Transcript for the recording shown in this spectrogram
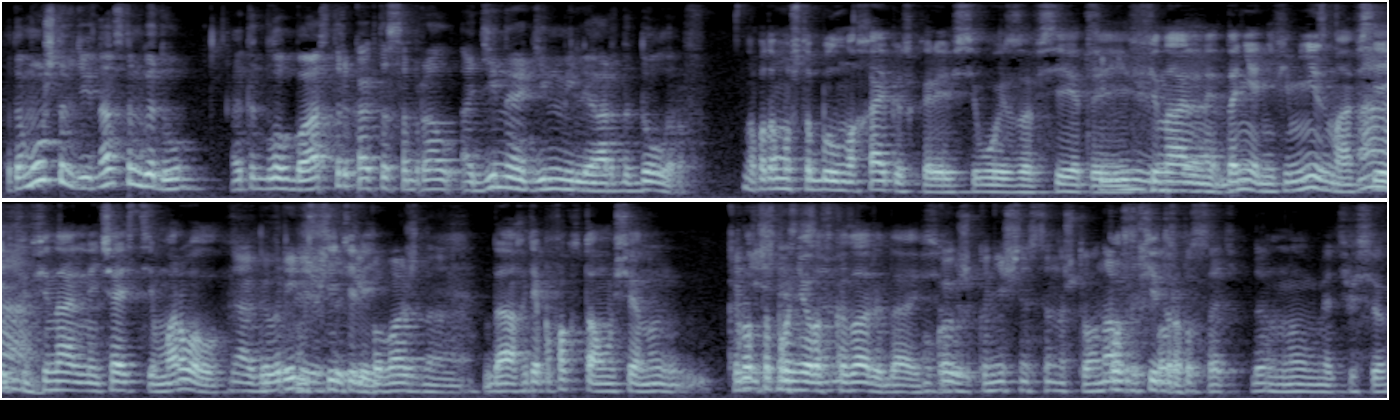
Потому что в 2019 году этот блокбастер как-то собрал 1,1 миллиарда долларов. Ну, потому что был на хайпе, скорее всего, из-за всей этой Феминизма, финальной... да. Да. нет, не феминизма, а всей А. фи- финальной части Марвел. Да, говорили же, что Мстителей. типа важно Да, хотя по факту там вообще, ну, Конечная просто про нее сцена. рассказали, да, и Ну всё. как же, конечная сцена, что она После пришла титров. спасать. Да. Ну, и все.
